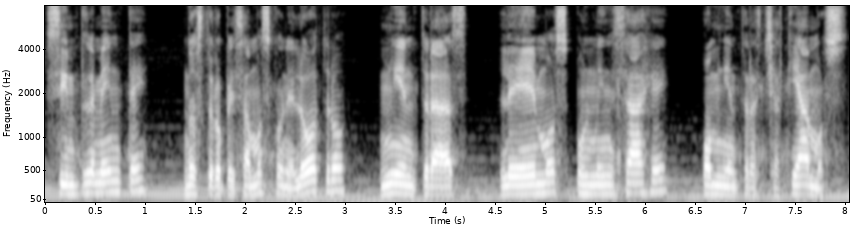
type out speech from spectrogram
Simplemente nos tropezamos con el otro mientras leemos un mensaje o mientras chateamos.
